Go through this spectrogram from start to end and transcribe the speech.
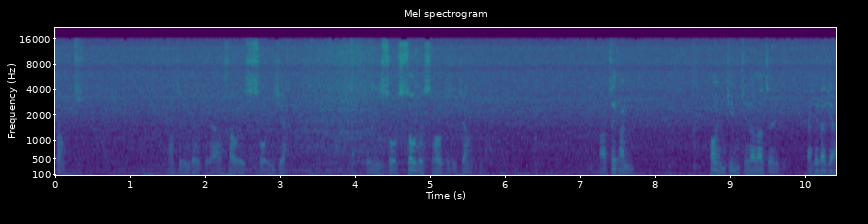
上提，这里再给它稍微锁一下，就是说收的时候就是这样子。好，这款望远镜介绍到这里，感谢大家。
